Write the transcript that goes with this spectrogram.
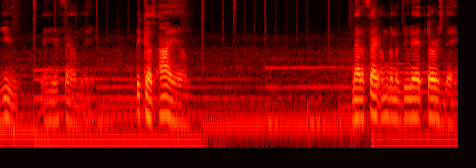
you and your family because I am. Matter of fact, I'm going to do that Thursday.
